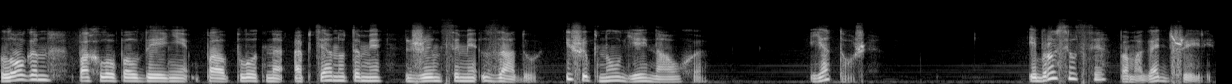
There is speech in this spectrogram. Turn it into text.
Логан похлопал Дэнни по плотно обтянутыми джинсами заду и шепнул ей на ухо. «Я тоже». И бросился помогать Джерри.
